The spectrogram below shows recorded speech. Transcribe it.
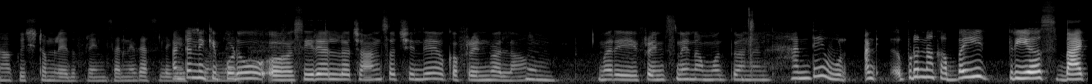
నాకు ఇష్టం లేదు ఫ్రెండ్స్ అనేది అసలు అంటే నీకు ఇప్పుడు సీరియల్లో ఛాన్స్ వచ్చింది ఒక ఫ్రెండ్ వల్ల? మరి ఫ్రెండ్స్నే నమ్మొద్దు అని అంటే? అంటే ఇప్పుడు నాకు అబ్బాయి త్రీ ఇయర్స్ బ్యాక్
